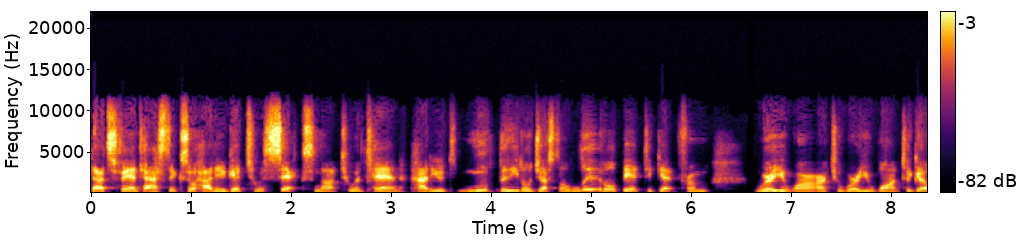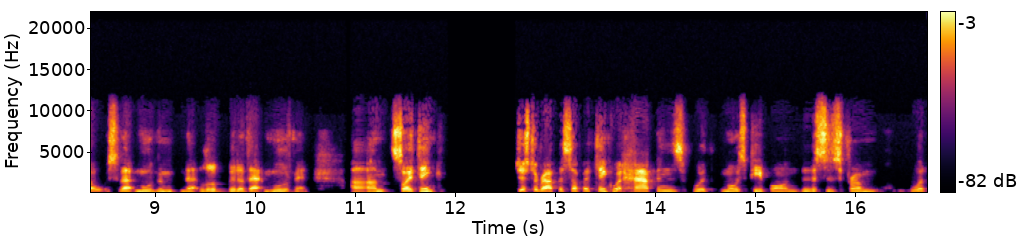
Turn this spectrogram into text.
that's fantastic. So how do you get to a six, not to a 10? How do you move the needle just a little bit to get from where you are to where you want to go? So that movement, that little bit of that movement. Um, so I think just to wrap this up, I think what happens with most people, and this is from what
